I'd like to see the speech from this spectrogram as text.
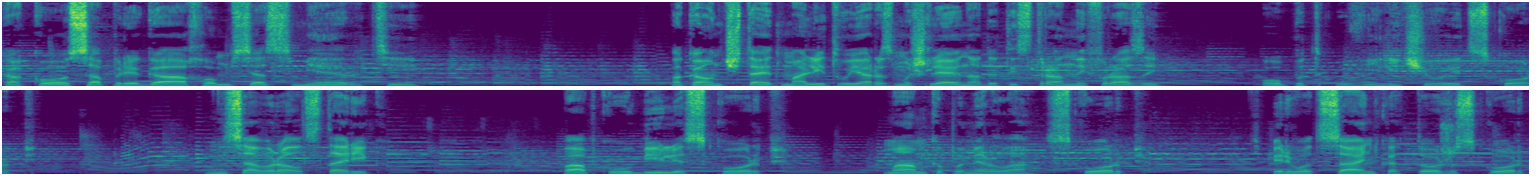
како сопрягахомся смерти. Пока он читает молитву, я размышляю над этой странной фразой. Опыт увеличивает скорбь. Не соврал старик. Папку убили — скорбь. Мамка померла — скорбь. Теперь вот Санька — тоже скорбь.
